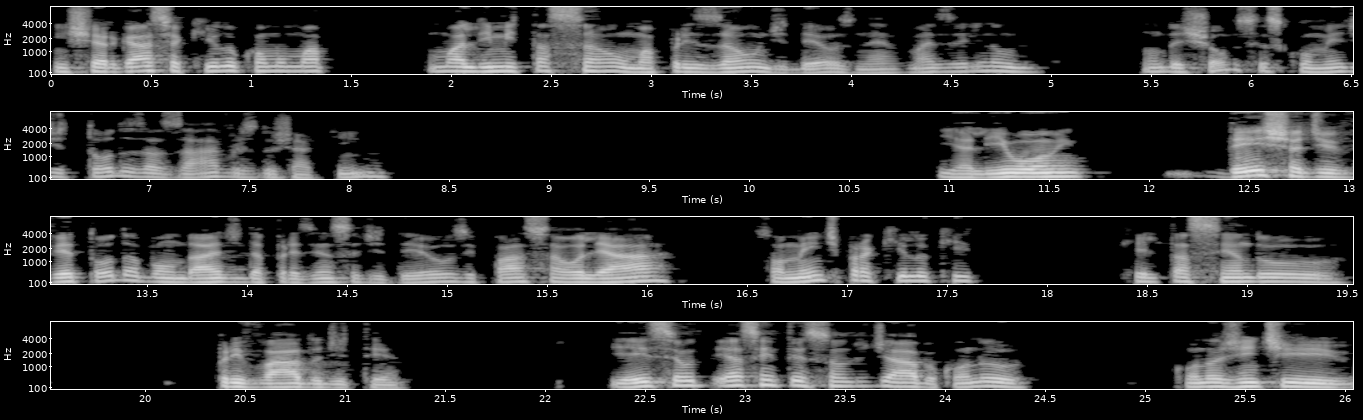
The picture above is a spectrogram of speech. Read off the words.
enxergasse aquilo como uma, uma limitação, uma prisão de Deus, né? Mas ele não, não deixou vocês comer de todas as árvores do jardim. E ali o homem deixa de ver toda a bondade da presença de Deus e passa a olhar somente para aquilo que, que ele está sendo privado de ter. E esse, é essa é a intenção do diabo. Quando, quando a gente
